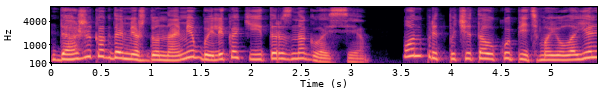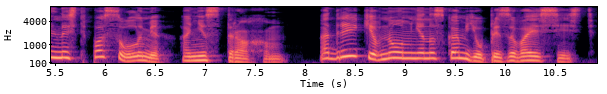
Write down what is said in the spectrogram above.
Даже когда между нами были какие-то разногласия. Он предпочитал купить мою лояльность посулами, а не страхом. Андрей кивнул мне на скамью, призывая сесть.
